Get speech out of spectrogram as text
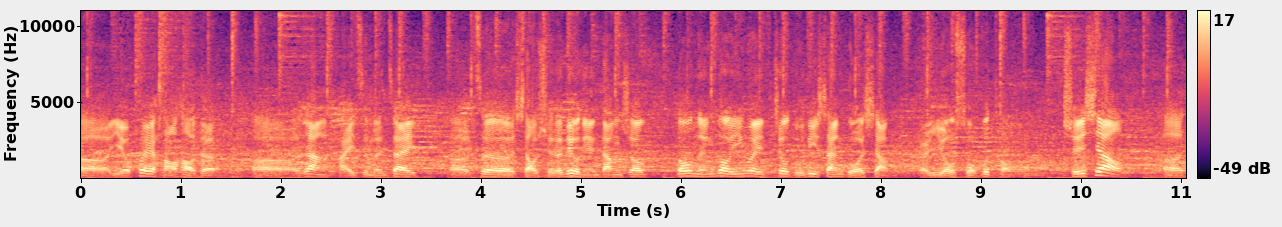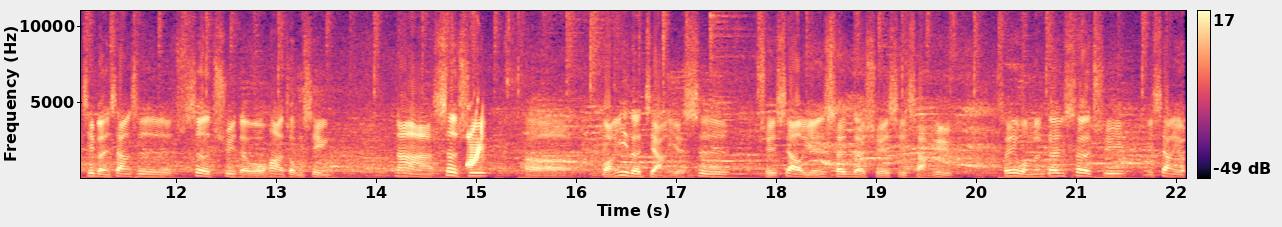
呃也会好好的呃让孩子们在。呃，这小学的六年当中，都能够因为就读立山国小而有所不同。学校呃基本上是社区的文化中心，那社区呃广义的讲也是学校延伸的学习场域，所以我们跟社区一向有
